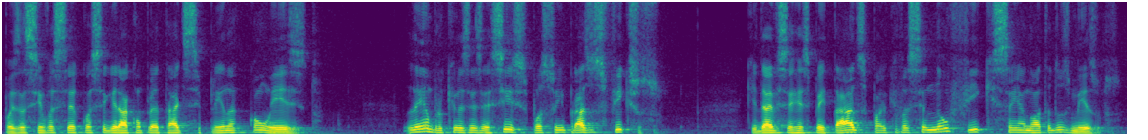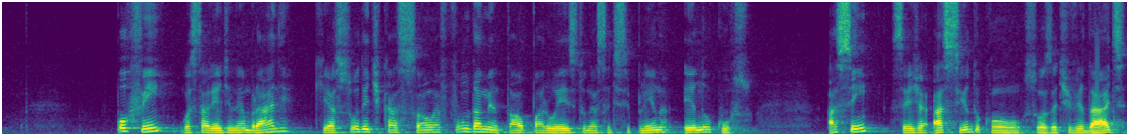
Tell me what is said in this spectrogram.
pois assim você conseguirá completar a disciplina com êxito. Lembro que os exercícios possuem prazos fixos, que devem ser respeitados para que você não fique sem a nota dos mesmos. Por fim, gostaria de lembrar-lhe que a sua dedicação é fundamental para o êxito nessa disciplina e no curso. Assim, seja assíduo com suas atividades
